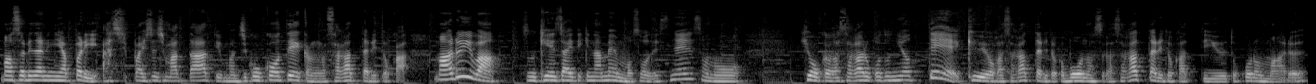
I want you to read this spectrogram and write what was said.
まあそれなりにやっぱり、あ、失敗してしまったっていう、まあ自己肯定感が下がったりとか、まああるいは、その経済的な面もそうですね、その、評価が下がることによって給与が下がったりとかボーナスが下がったりとかっていうところもある。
